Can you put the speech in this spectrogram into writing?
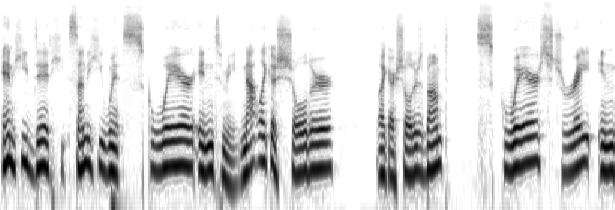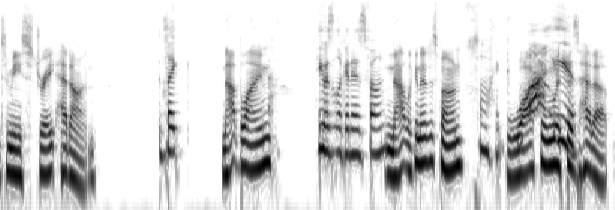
And he did. He, Sundie he went square into me, not like a shoulder, like our shoulders bumped, square straight into me, straight head on. it's like Not blind, he wasn't looking at his phone. not looking at his phone, Oh my God. walking with his head up.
